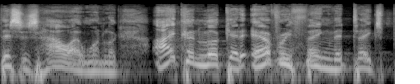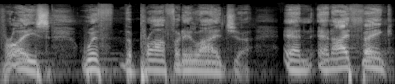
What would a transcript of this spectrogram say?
This is how I want to look. I can look at everything that takes place with the prophet Elijah. And, and I think,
